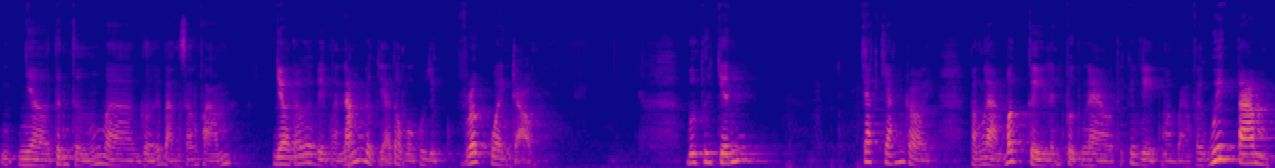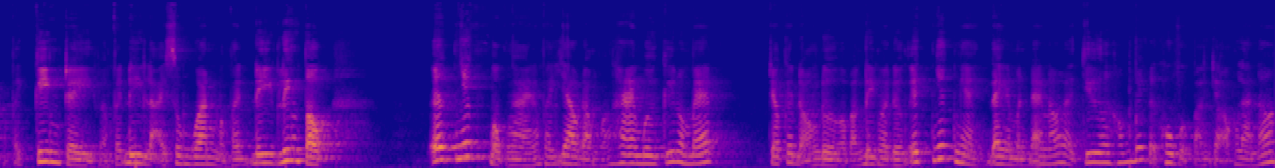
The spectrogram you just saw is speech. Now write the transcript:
nhờ tin tưởng và gửi bạn sản phẩm. Do đó cái việc mà nắm được giá toàn bộ khu vực rất quan trọng. Bước thứ 9 chắc chắn rồi. Bạn làm bất kỳ lĩnh vực nào thì cái việc mà bạn phải quyết tâm phải kiên trì, bạn phải đi lại xung quanh, bạn phải đi liên tục. Ít nhất một ngày nó phải dao động khoảng 20 km cho cái đoạn đường mà bạn đi mà đường ít nhất nha. Đây là mình đang nói là chưa, không biết là khu vực bạn chọn là nó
